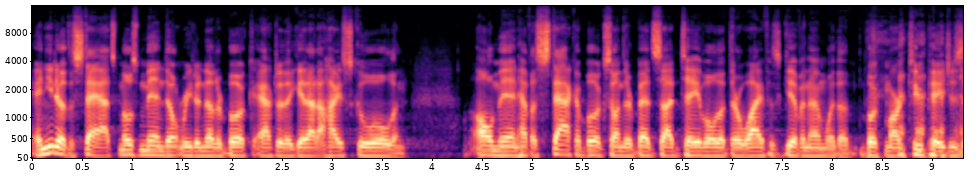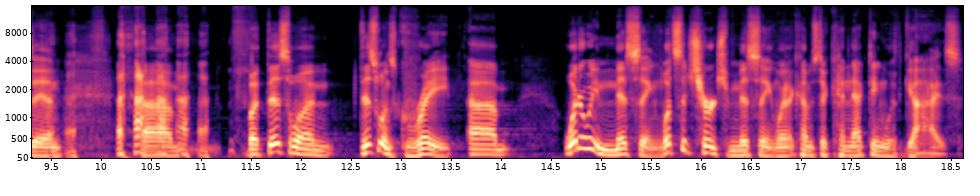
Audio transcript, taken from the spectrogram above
And you know the stats. Most men don't read another book after they get out of high school, and all men have a stack of books on their bedside table that their wife has given them with a bookmark two pages in. Um, but this one, this one's great. Um, what are we missing? What's the church missing when it comes to connecting with guys?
